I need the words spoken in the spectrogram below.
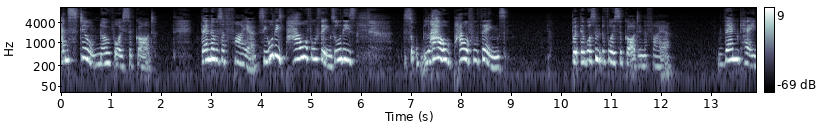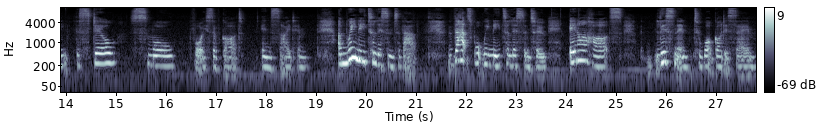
and still no voice of God. Then there was a fire. See, all these powerful things, all these loud, powerful things, but there wasn't the voice of God in the fire. Then came the still, small voice of God inside him. And we need to listen to that. That's what we need to listen to in our hearts listening to what God is saying.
